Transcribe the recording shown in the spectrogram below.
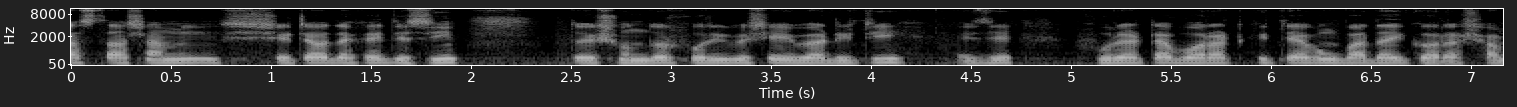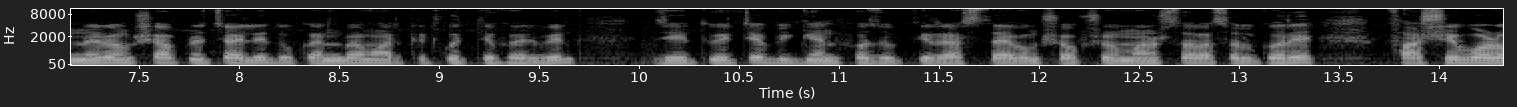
রাস্তা আছে, আমি সেটাও দেখাইতেছি। তো এই সুন্দর পরিবেশে এই বাড়িটি, এই যে পুরাটা বরাটকৃত এবং বাদাই করা। সামনের অংশে আপনি চাইলে দোকান বা মার্কেট করতে পারবেন। যেহেতু এটা বিজ্ঞান প্রযুক্তির রাস্তা এবং সবসময় মানুষ চলাচল করে, পাশে বড়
